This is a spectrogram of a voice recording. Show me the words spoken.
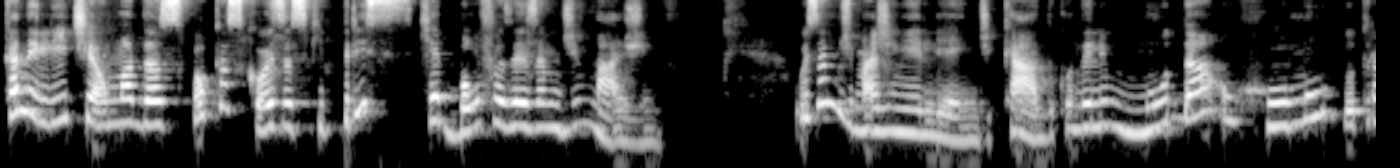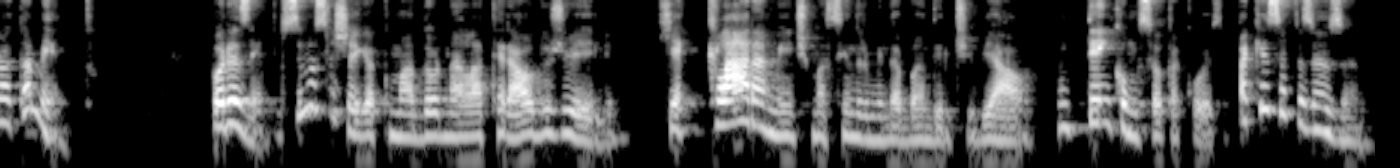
Canelite é uma das poucas coisas que, que é bom fazer exame de imagem. O exame de imagem ele é indicado quando ele muda o rumo do tratamento. Por exemplo, se você chega com uma dor na lateral do joelho, que é claramente uma síndrome da banda tibial, não tem como ser outra coisa. Para que você fazer um exame?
